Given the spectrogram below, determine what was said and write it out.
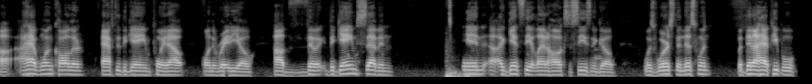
uh, I had one caller after the game point out on the radio how the the game seven in uh, against the Atlanta Hawks a season ago was worse than this one. But then I had people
